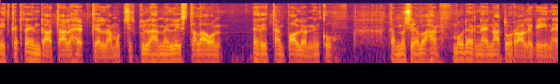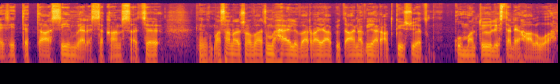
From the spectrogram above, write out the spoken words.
mitkä trendaa tällä hetkellä, mutta sitten kyllähän meidän listalla on erittäin paljon niin kuin, tämmöisiä vähän moderneja naturaaliviinejä sitten taas siinä mielessä kanssa. Että se, niin kuin mä sanoin, se on vähän semmoinen häilyvä raja, pitää aina vieraat kysyä, että kumman tyylistä ne haluaa.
